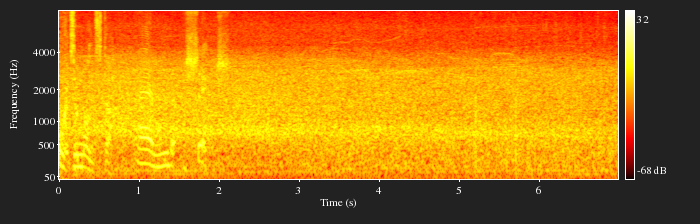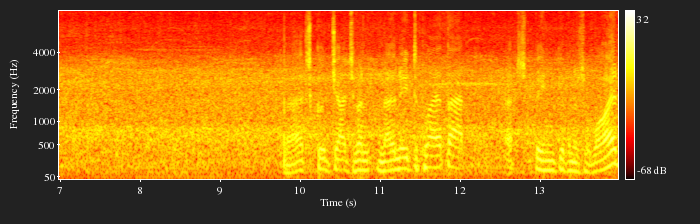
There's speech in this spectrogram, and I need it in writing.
Oh, it's a monster. And six. That's good judgment. No need to play at that. That's been given as a wide.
